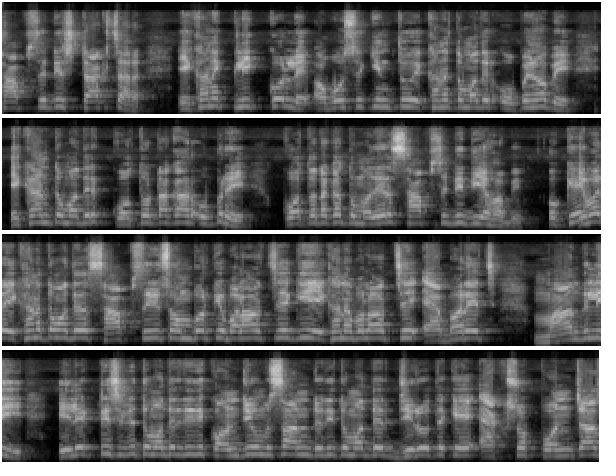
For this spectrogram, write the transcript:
সাবসিডি স্ট্রাকচার এখানে ক্লিক করলে অবশ্যই কিন্তু এখানে তোমাদের ওপেন হবে। এখানে তোমাদের কত টাকার উপরে কত টাকা তোমাদের সাবসিডি দিয়ে হবে ওকে এবার এখানে তোমাদের সাবসিডি সম্পর্কে বলা হচ্ছে কি? এখানে বলা হচ্ছে অ্যাভারেজ মান্থলি ইলেকট্রিসিটি তোমাদের যদি কনজিউমশন যদি তোমাদের জিরো থেকে একশো পঞ্চাশ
